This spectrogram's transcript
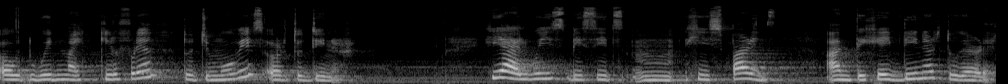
out with my girlfriend to the movies or to dinner. He always visits um, his parents and they have dinner together.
